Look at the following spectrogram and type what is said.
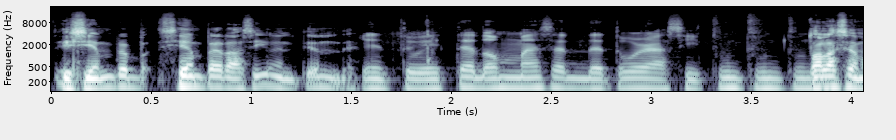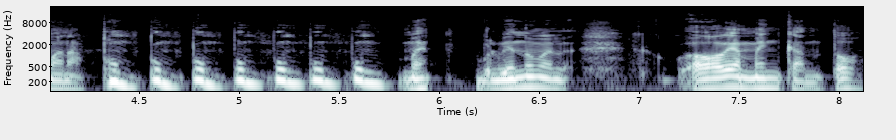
Y siempre, siempre era así, ¿me entiendes? Y estuviste dos meses de tour así, tum, tum, tum. Toda la semana. Pum, pum, pum, pum, pum, pum, pum. Me- volviéndome. Obviamente me encantó.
